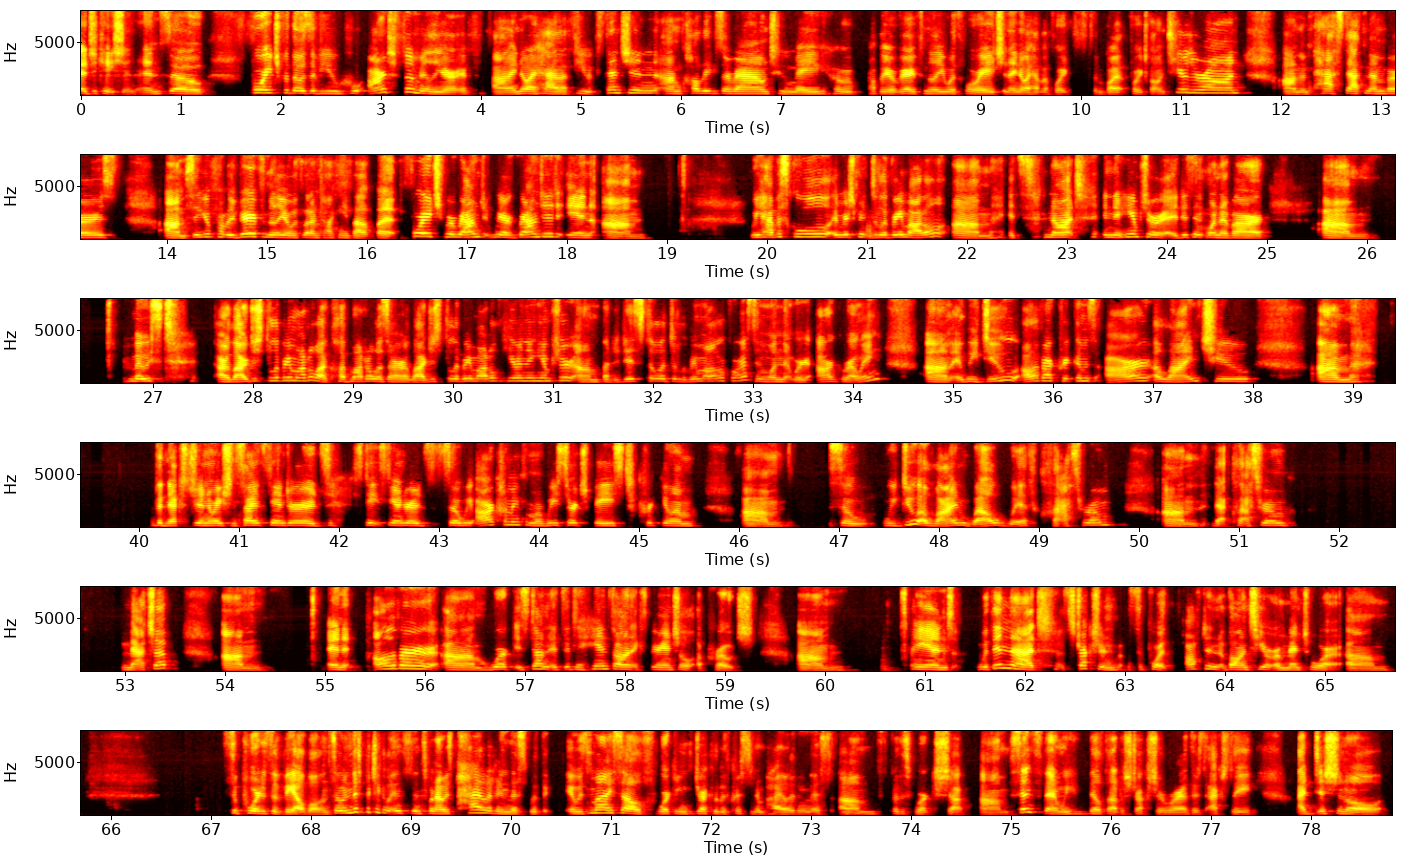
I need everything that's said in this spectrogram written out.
education. And so 4-H, for those of you who aren't familiar, if uh, I know I have a few extension um, colleagues around who may, who probably are very familiar with 4-H, and I know I have a 4-H, some 4-H volunteers are on, um, and past staff members. Um, so you're probably very familiar with what I'm talking about. But 4-H, we're, rounded, we are grounded in um, we have a school enrichment delivery model. Um, it's not in New Hampshire, it isn't one of our um, most, our largest delivery model. Our club model is our largest delivery model here in New Hampshire, um, but it is still a delivery model for us and one that we are growing. Um, and we do, all of our curriculums are aligned to um, the next generation science standards, state standards. So we are coming from a research-based curriculum um, so we do align well with classroom, um, that classroom matchup. Um, and all of our um, work is done, it's, it's a hands-on experiential approach. Um, and within that structure and support, often a volunteer or mentor um, support is available. And so in this particular instance, when I was piloting this with, it was myself working directly with Kristen and piloting this um, mm-hmm. for this workshop. Um, since then, we've built out a structure where there's actually additional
